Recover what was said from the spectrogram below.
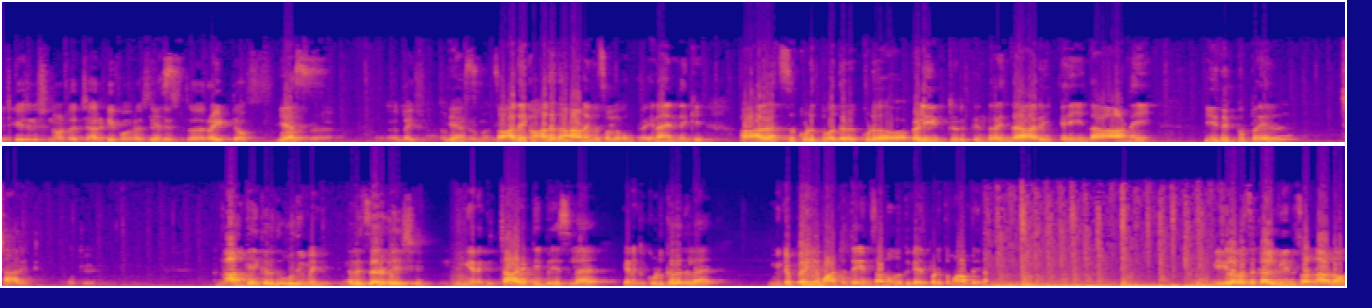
education is not a charity for us it is the right of. Life அதையும் அதை தான் நான் இங்க சொல்ல விரும்புறேன் ஏன்னா இன்னைக்கு அரசு கொடுத்துவதற்கு கொடு வெளியிட்டு இருக்கின்ற இந்த அறிக்கை இந்த ஆணை இதுக்கு பேரு சாரிட்டி ஓகே நான் கேட்கறது உரிமை ரிசர்வேஷன் நீங்க எனக்கு சாரிட்டி பேஸ்ல எனக்கு கொடுக்கறதுல மிகப்பெரிய மாற்றத்தை என் சமூகத்துக்கு ஏற்படுத்துமா அப்படின்னா இலவச கல்வின்னு சொன்னாலும்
